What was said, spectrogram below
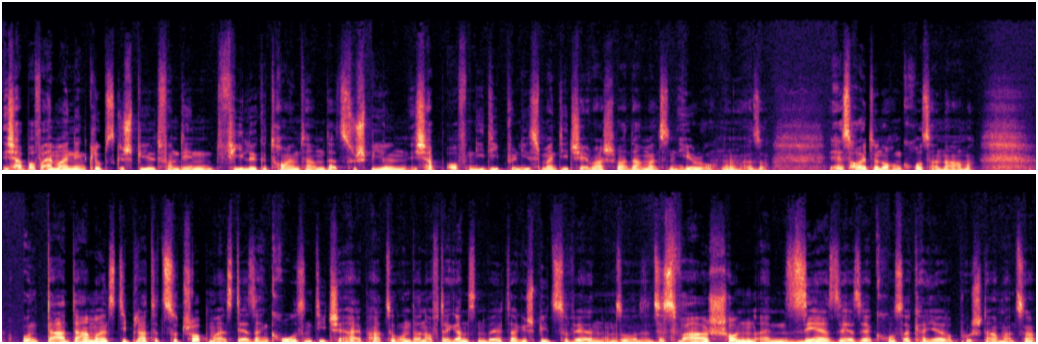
ich habe auf einmal in den Clubs gespielt, von denen viele geträumt haben, da zu spielen. Ich habe auf Knee Deep Release, ich meine, DJ Rush war damals ein Hero, ne? also er ist heute noch ein großer Name. Und da damals die Platte zu droppen, als der seinen großen DJ-Hype hatte und dann auf der ganzen Welt da gespielt zu werden und so, das war schon ein sehr, sehr, sehr großer Karrierepush damals. Ja.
